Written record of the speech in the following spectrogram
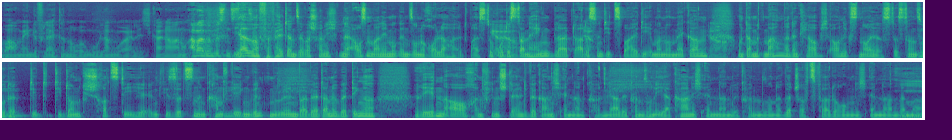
aber am Ende vielleicht dann auch irgendwo langweilig, keine Ahnung. Aber wir müssen es Ja, man verfällt dann sehr wahrscheinlich in der Außenwahrnehmung in so eine Rolle halt, weißt du, Ja, wo das ja. dann hängen bleibt, ah, das Ja. sind die zwei, die immer nur meckern und damit machen wir dann, glaube ich, auch nichts Neues. Das ist dann so Mhm. der, die, die Don Quixotes, die hier irgendwie sitzen im Kampf gegen Windmühlen, weil wir dann über Dinge reden auch an vielen Stellen, die wir gar nicht ändern können. Ja, wir können so eine IHK nicht ändern, wir können so eine Wirtschaftsförderung nicht ändern, wenn wir...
